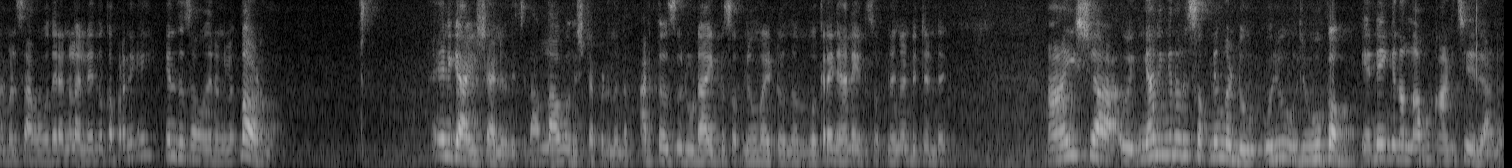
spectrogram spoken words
നമ്മൾ സഹോദരങ്ങളല്ലേ എന്നൊക്കെ പറഞ്ഞ് എന്ത് സഹോദരങ്ങൾ പാടുന്നു എനിക്ക് ആയിഷ അനുവദിച്ചത്. അള്ളാഹു ഇഷ്ടപ്പെടുന്നുണ്ട്. അടുത്ത ദിവസം ഒരു ഉടായ്പ സ്വപ്നവുമായിട്ട് വന്നു. അബൂബക്കറെ ഞാൻ ഏത് സ്വപ്നം കണ്ടിട്ടുണ്ട്? ആയിഷ ഞാൻ ഇങ്ങനെ ഒരു സ്വപ്നം കണ്ടു. ഒരു രൂപം എന്നെ ഇങ്ങനെ അള്ളാഹു കാണിച്ചു തരികയാണ്.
